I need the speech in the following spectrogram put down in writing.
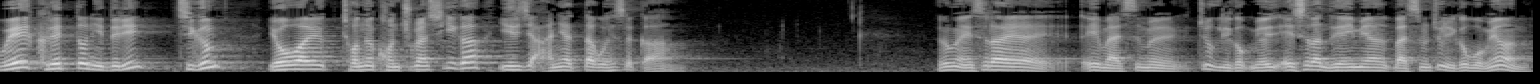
왜 그랬던 이들이 지금 여호와의 전을 건축할 시기가 이르지 아니었다고 했을까? 여러분 에스라의 말씀을 쭉 읽어 에스라 느헤미야 말씀을 쭉 읽어보면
